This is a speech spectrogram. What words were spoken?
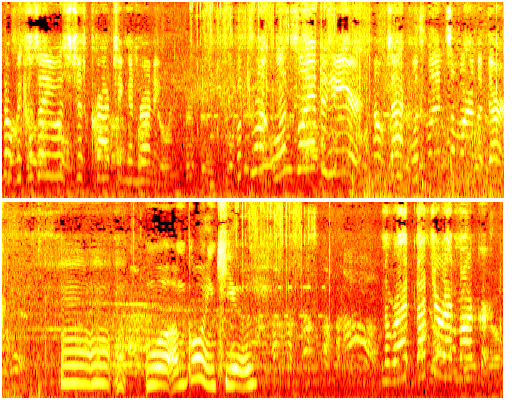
No, because I was just crouching and running. Let's land, let's land here. No, Zach, let's land somewhere in the dirt. Mm, well, I'm going here. The red, that's your red marker.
